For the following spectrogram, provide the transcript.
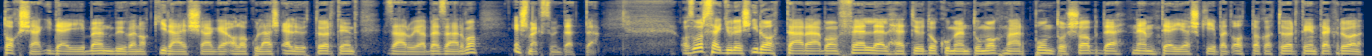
tagság idejében bőven a királysága alakulás előtt történt, zárójel bezárva, és megszüntette. Az országgyűlés irattárában fellelhető dokumentumok már pontosabb, de nem teljes képet adtak a történtekről.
